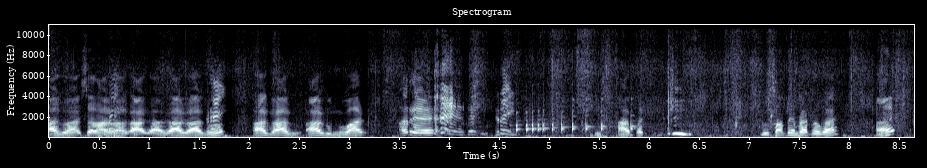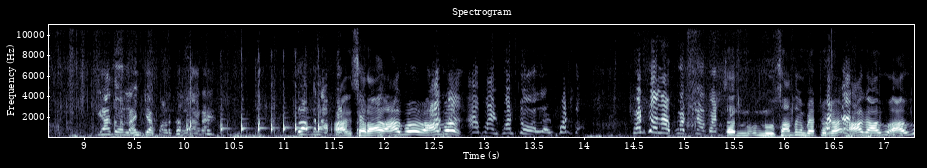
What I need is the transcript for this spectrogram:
ఆగు సరే ఆగు ఆగు ఆగు ఆగు ఆగు ఆగు ఆగు ఆగు నువ్వు. అరే. నువ్వు సంతకం ఆగు సరే ఆగు ఆగు ఆగు సార్ నువ్వు సంతకం పెట్టగా ఆగు ఆగు ఆగు.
